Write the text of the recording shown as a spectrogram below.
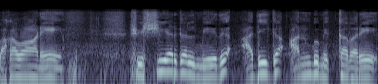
பகவானே சிஷ்யர்கள் மீது அதிக அன்பு மிக்கவரே.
